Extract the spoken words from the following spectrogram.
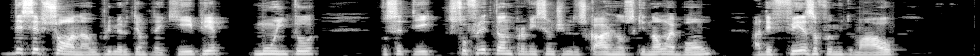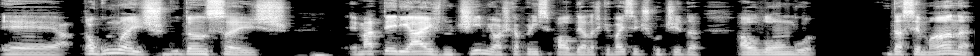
Decepciona o primeiro tempo da equipe, muito. Você tem que sofrer tanto para vencer um time dos Cardinals que não é bom. A defesa foi muito mal. É... Algumas mudanças é, materiais no time, eu acho que a principal delas que vai ser discutida ao longo da semana,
